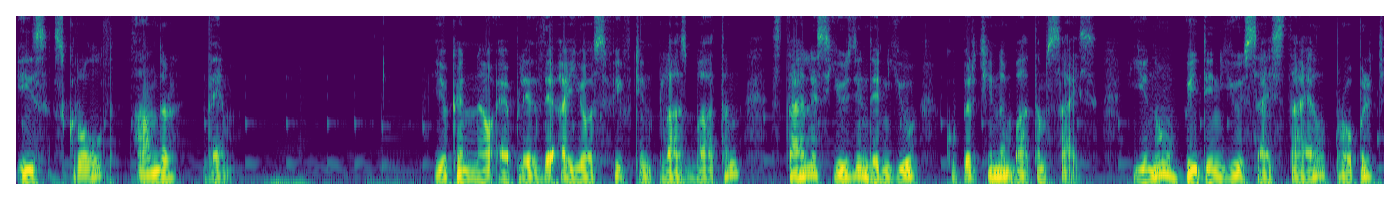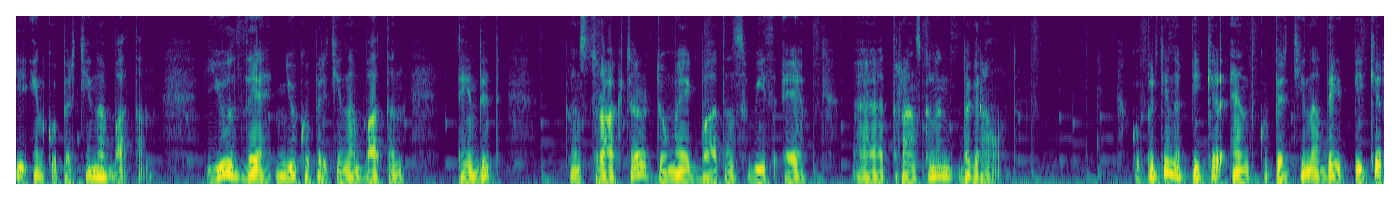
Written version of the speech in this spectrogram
is scrolled under them. You can now apply the iOS 15 Plus button stylus using the new Cupertino button size. You know with the new size style property in Cupertino button. Use the new Cupertino button tinted constructor to make buttons with a, a transparent background. Cupertino Picker and Cupertino Date Picker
